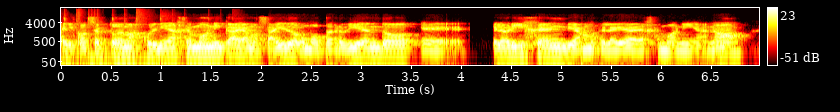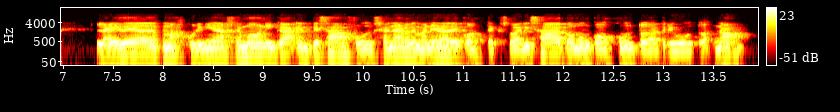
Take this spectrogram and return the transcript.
el concepto de masculinidad hegemónica, digamos, ha ido como perdiendo eh, el origen, digamos, de la idea de hegemonía, ¿no? La idea de masculinidad hegemónica empieza a funcionar de manera decontextualizada como un conjunto de atributos, ¿no?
